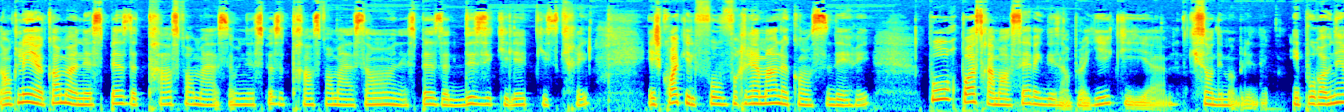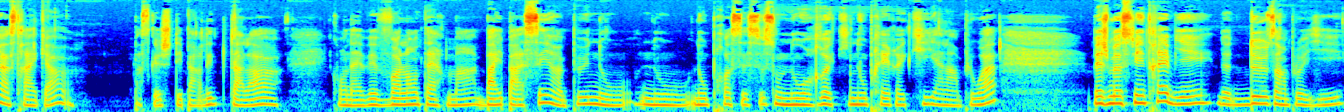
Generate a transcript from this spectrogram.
Donc là, il y a comme une espèce de transformation, une espèce de transformation, une espèce de déséquilibre qui se crée. Et je crois qu'il faut vraiment le considérer pour pas se ramasser avec des employés qui, euh, qui sont démobilisés. Et pour revenir à Striker, parce que je t'ai parlé tout à l'heure qu'on avait volontairement bypassé un peu nos, nos, processus ou nos requis, nos prérequis à l'emploi, mais ben, je me souviens très bien de deux employés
